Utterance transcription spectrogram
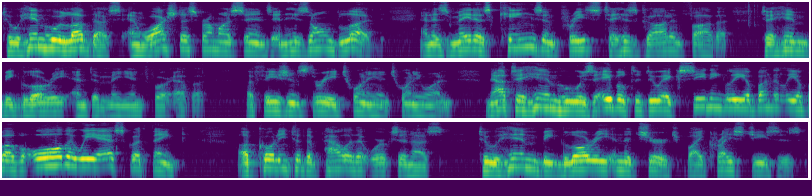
To him who loved us and washed us from our sins in his own blood and has made us kings and priests to his God and Father, to him be glory and dominion forever. Ephesians 3 20 and 21. Now to him who is able to do exceedingly abundantly above all that we ask or think, according to the power that works in us, to him be glory in the church by Christ Jesus,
